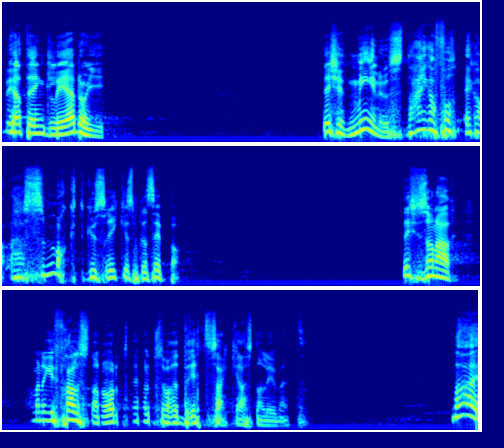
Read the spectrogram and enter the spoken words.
Fordi at det er en glede å gi. Det er ikke et minus. Nei, jeg har, fått, jeg har, smakt Guds rikes prinsipper. Det er ikke sånn her Men jeg er frelst av nåde, så jeg har lyst til å være drittsekk resten av livet mitt. Nei,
